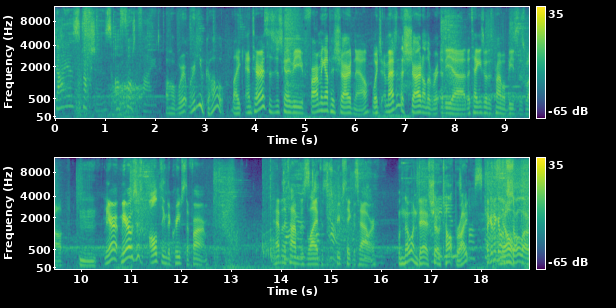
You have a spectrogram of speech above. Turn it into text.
Dire's structures are fortified. Oh, where, where do you go? Like, Antares is just going to be farming up his shard now, which imagine the shard on the ri- the uh, the Techies with his Primal Beast as well. Hmm. Miero, Miero's just alting the creeps to farm. Having the time of his life as his creeps take the has tower. Fallen. Well, no one dares show top, right? They're gonna go No. solo.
